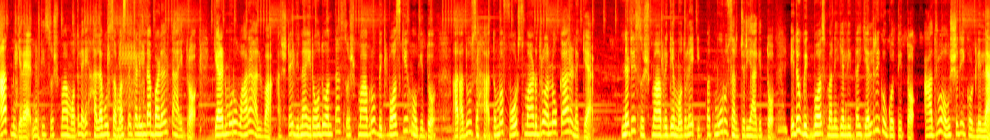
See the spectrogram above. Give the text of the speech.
ಆತ್ಮೀಯರೇ, ನಟಿ ಸುಷ್ಮಾ ಮೊದಲೇ ಹಲವು ಸಮಸ್ಯೆಗಳಿಂದ ಬಳಲ್ತಾ ಇದ್ರು. ಎರಡು ಮೂರು ವಾರ ಅಲ್ವಾ? ಅಷ್ಟೇ ದಿನ ಇರೋದು ಅಂತ ಸುಷ್ಮಾ ಅವರು ಬಿಗ್ ಬಾಸ್ಗೆ ಹೋಗಿದ್ದು. ಅದು ಸಹ ತುಂಬಾ ಫೋರ್ಸ್ ಮಾಡಿದ್ರು ಅನ್ನೋ ಕಾರಣಕ್ಕೆ. ನಟಿ ಸುಷ್ಮಾ ಅವರಿಗೆ ಮೊದಲೇ ಇಪ್ಪತ್ಮೂರು ಸರ್ಜರಿ ಆಗಿತ್ತು. ಇದು ಬಿಗ್ ಬಾಸ್ ಮನೆಯಲ್ಲಿದ್ದ ಎಲ್ರಿಗೂ ಗೊತ್ತಿತ್ತು. ಆದರೂ ಔಷಧಿ ಕೊಡಲಿಲ್ಲ.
